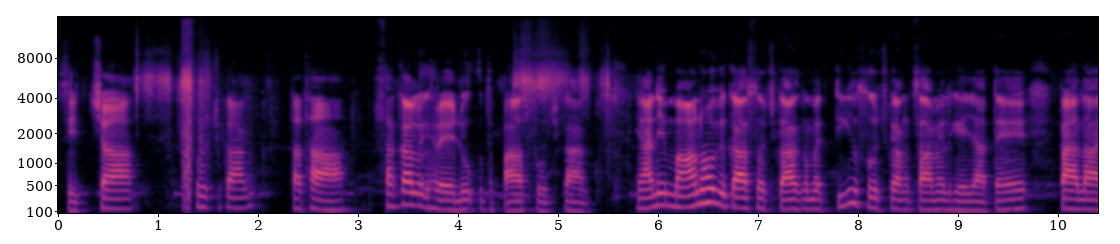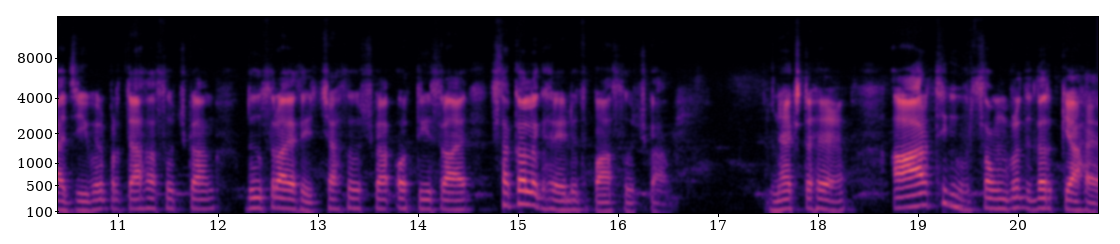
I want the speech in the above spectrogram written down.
शिक्षा सूचकांक तथा सकल घरेलू उत्पाद सूचकांक, यानी मानव विकास सूचकांक में तीन सूचकांक शामिल किए जाते हैं। पहला है जीवन प्रत्याशा सूचकांक, दूसरा है शिक्षा सूचकांक और तीसरा है सकल घरेलू उत्पाद सूचकांक। नेक्स्ट है, आर्थिक समृद्ध दर क्या है?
